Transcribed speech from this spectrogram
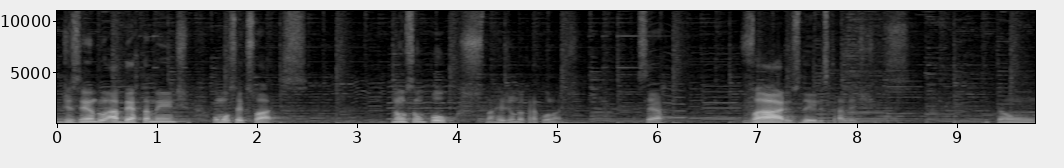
Dizendo abertamente, homossexuais. Não são poucos na região da Cracolândia, certo? Vários deles travestis. Então,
